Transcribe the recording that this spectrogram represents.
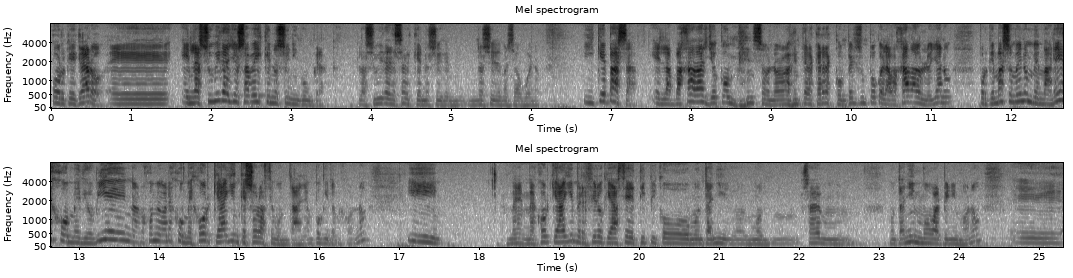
porque claro, eh, en la subida yo sabéis que no soy ningún crack la subida ya sabes que no soy, no soy demasiado bueno. ¿Y qué pasa? En las bajadas yo compenso, normalmente las carreras compenso un poco en la bajada o en lo llano, porque más o menos me manejo medio bien, a lo mejor me manejo mejor que alguien que solo hace montaña, un poquito mejor, ¿no? Y mejor que alguien me refiero que hace típico montañismo, o alpinismo, ¿no? Eh,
